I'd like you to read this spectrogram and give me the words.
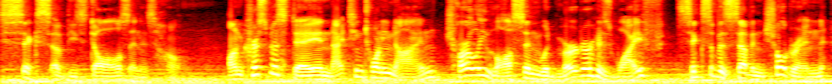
Six of these dolls in his home. On Christmas Day in 1929, Charlie Lawson would murder his wife, six of his seven children,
